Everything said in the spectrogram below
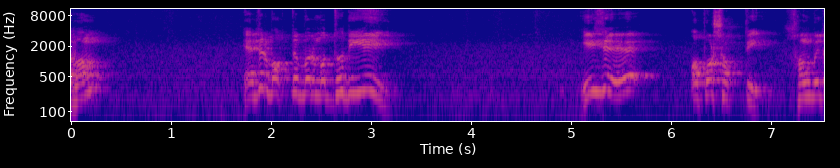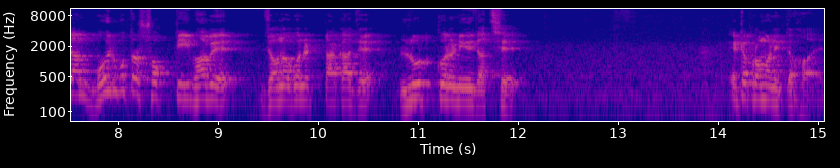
এবং এদের বক্তব্যের মধ্য দিয়েই এই যে অপশক্তি, সংবিধান বহির্ভূত শক্তিভাবে জনগণের টাকা যে লুট করে নিয়ে যাচ্ছে এটা প্রমাণিত হয়।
